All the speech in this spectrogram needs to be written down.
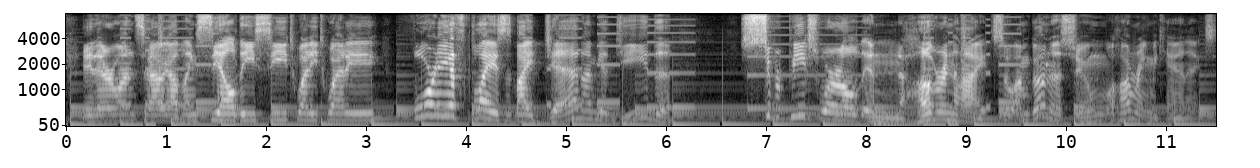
Hey there, everyone. Sky Goblin CLDC 2020. 40th place is by Jed. I'm get G, the Super Peach World in Hovering Heights. So I'm gonna assume hovering mechanics.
